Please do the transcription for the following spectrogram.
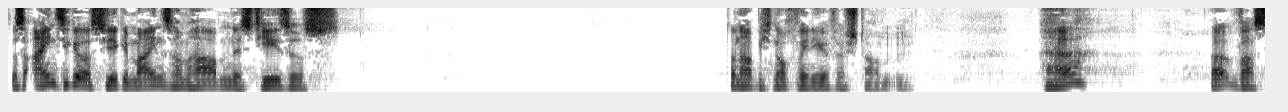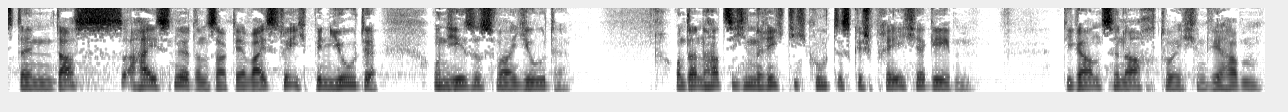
das Einzige, was wir gemeinsam haben, ist Jesus. Dann habe ich noch weniger verstanden. Hä? Äh, was denn das heißen wird? Dann sagt er, weißt du, ich bin Jude und Jesus war Jude. Und dann hat sich ein richtig gutes Gespräch ergeben, die ganze Nacht durch. Und wir haben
